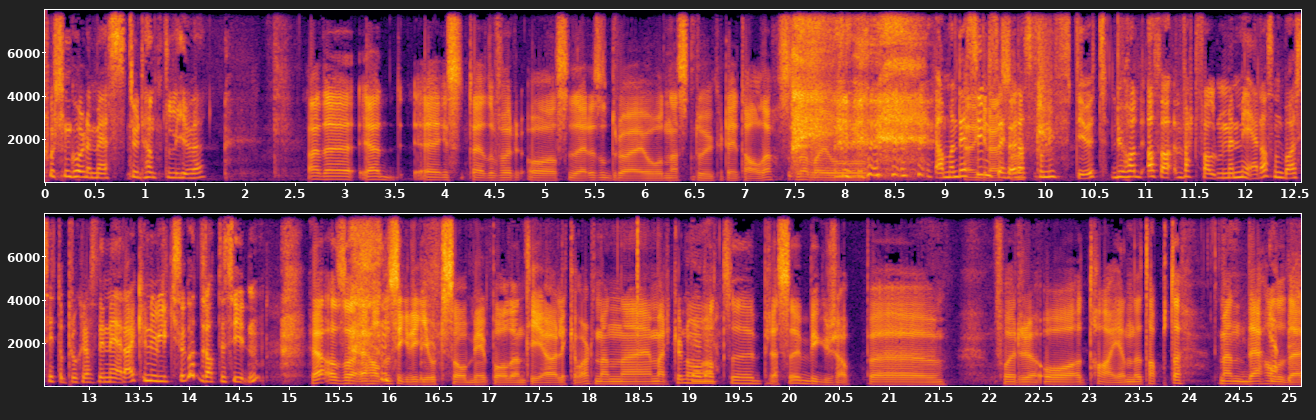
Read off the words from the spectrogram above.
hvordan går det med studentlivet? Nei, det, jeg, eh, I stedet for å studere, så dro jeg jo nesten to uker til Italia. Så det var jo Ja, men det syns jeg høres fornuftig ut. Du hadde, altså, I hvert fall med meg, da, som bare sitter og prokrastinerer. Jeg kunne jo like så godt dratt til Syden. Ja, altså, Jeg hadde sikkert ikke gjort så mye på den tida likevel, men eh, jeg merker nå Det det. at eh, presset bygger seg opp uh, for å ta igjen det tapte. Men det hadde det,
